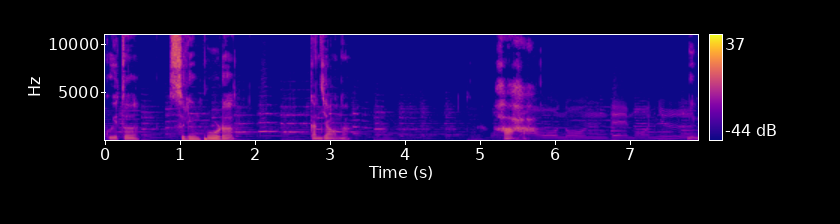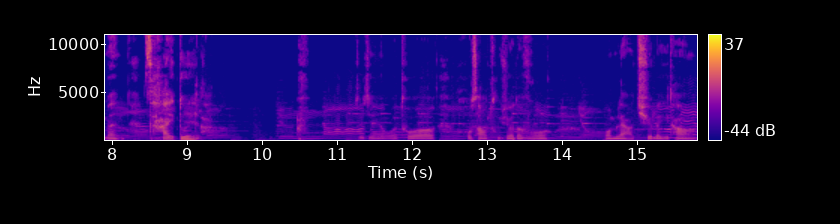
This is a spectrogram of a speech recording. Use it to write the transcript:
鬼子司令部的感觉呢？哈哈，你们猜对了。最近我托胡嫂同学的福，我们俩去了一趟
